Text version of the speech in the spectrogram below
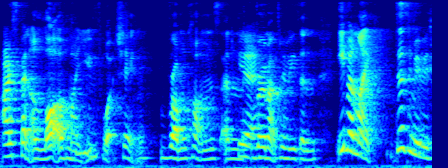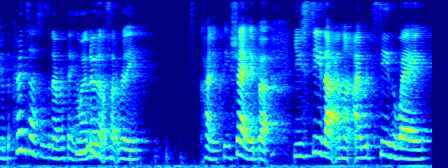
I spent a lot of my youth watching rom coms and Yeah. romance movies, and even like Disney movies with the princesses and everything. And I know Mm. that's like really kind of cliche, but you see that, and I would see the way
